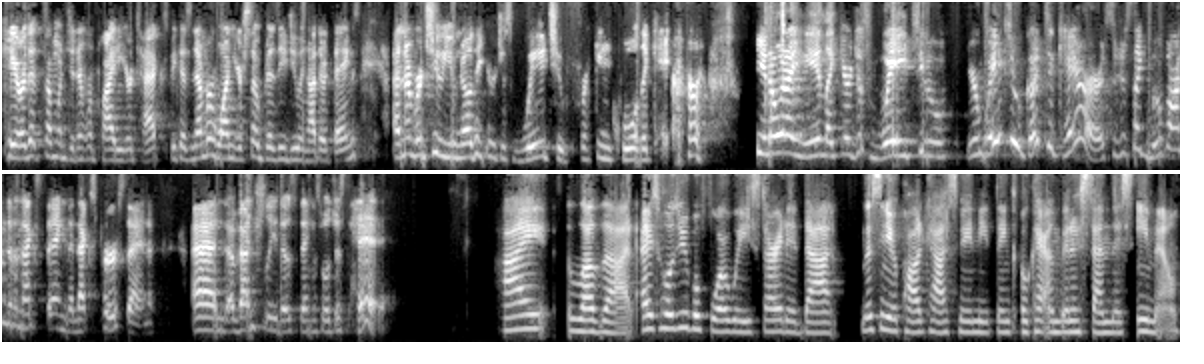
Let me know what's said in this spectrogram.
care that someone didn't reply to your text because number one, you're so busy doing other things. And number two, you know that you're just way too freaking cool to care. you know what I mean? Like you're just way too, you're way too good to care. So just like move on to the next thing, the next person. And eventually those things will just hit. I love that. I told you before we started that listening to your podcast made me think, okay, I'm going to send this email.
